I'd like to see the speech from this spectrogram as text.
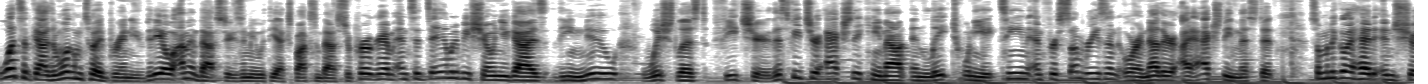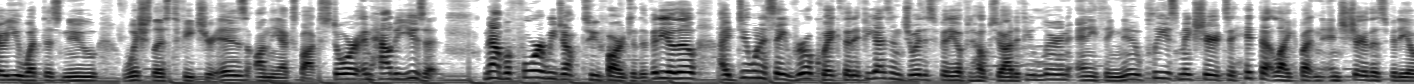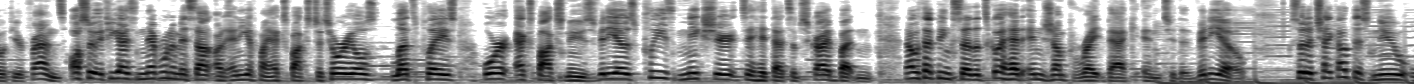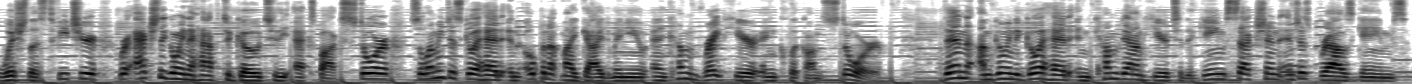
What's up guys and welcome to a brand new video. I'm Ambassador Zemi with the Xbox Ambassador Program and today I'm going to be showing you guys the new wishlist feature. This feature actually came out in late 2018 and for some reason or another I actually missed it. So I'm going to go ahead and show you what this new wishlist feature is on the Xbox Store and how to use it. Now before we jump too far into the video though, I do want to say real quick that if you guys enjoy this video, if it helps you out, if you learn anything new, please make sure to hit that like button and share this video with your friends. Also, if you guys never want to miss out on any of my Xbox tutorials, Let's Plays, or Xbox News videos, please make sure to hit that subscribe button. Now with that being said, let's go ahead and jump right back into the video. So to check out this new wishlist feature, we're actually going to have to go to the Xbox store. So let me just go ahead and open up my guide menu and come right here and click on store. Then I'm going to go ahead and come down here to the games section and just browse games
